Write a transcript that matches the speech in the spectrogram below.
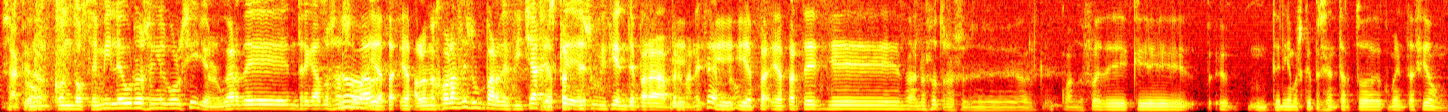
O sea, con, con 12.000 euros en el bolsillo, en lugar de entregados a no, a, lo mejor haces un par de fichajes que es suficiente para permanecer. Y, ¿no? y, aparte que a nosotros, eh, cuando fue de que eh, teníamos que presentar toda la documentación,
